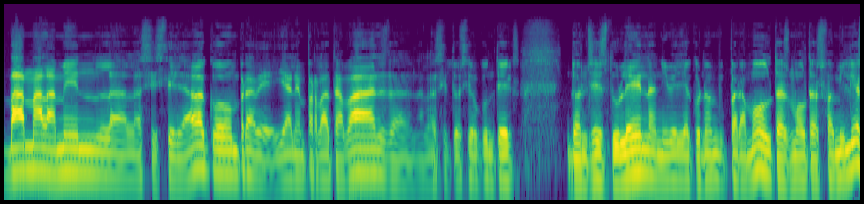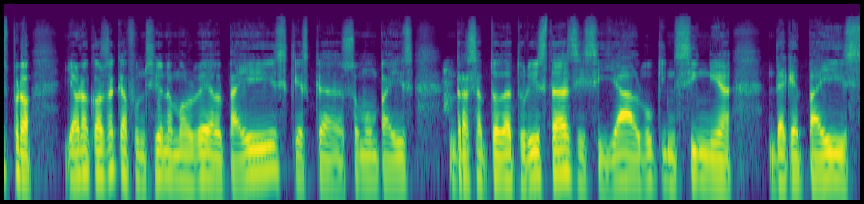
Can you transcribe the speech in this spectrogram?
va malament la, la cistella de la compra, bé, ja n'hem parlat abans, de, de la situació, el context, doncs és dolent a nivell econòmic per a moltes, moltes famílies, però hi ha una cosa que funciona molt bé al país, que és que som un país receptor de turistes, i si hi ha el buc insígnia d'aquest país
